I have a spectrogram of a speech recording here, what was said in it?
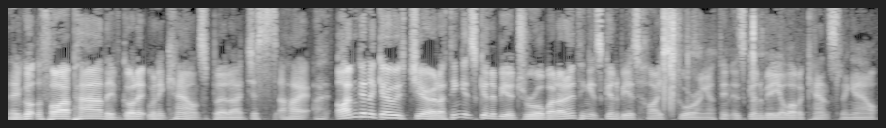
they've got the firepower, they've got it when it counts. But I just, I, I I'm going to go with Jared. I think it's going to be a draw, but I don't think it's going to be as high scoring. I think there's going to be a lot of cancelling out.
